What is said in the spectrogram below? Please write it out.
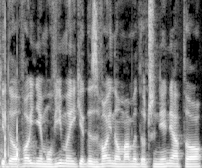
kiedy o wojnie mówimy i kiedy z wojną mamy do czynienia, to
